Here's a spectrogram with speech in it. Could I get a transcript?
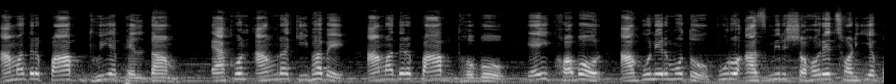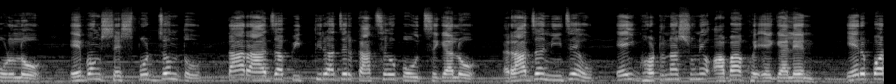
আমাদের পাপ ধুয়ে ফেলতাম। এখন আমরা কীভাবে আমাদের পাপ ধোব? এই খবর আগুনের মতো পুরো আজমির শহরে ছড়িয়ে পড়ল এবং শেষ পর্যন্ত তা রাজা পৃথ্বীরাজের কাছেও পৌঁছে গেল। রাজা নিজেও এই ঘটনা শুনে অবাক হয়ে গেলেন। এরপর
